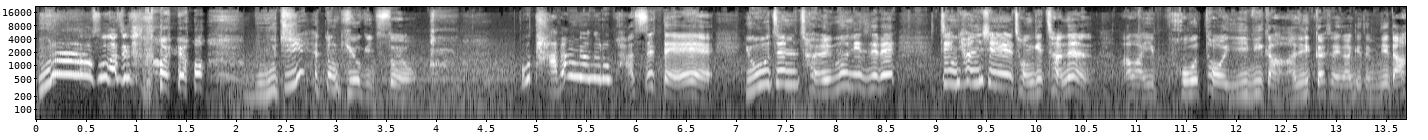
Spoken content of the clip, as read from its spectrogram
우르르 쏟아지는 거예요. 뭐지? 했던 기억이 있어요. 뭐 다방면으로 봤을 때 요즘 젊은이들의 찐 현실 전기차는 아마 이 포터 EV가 아닐까 생각이 듭니다.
